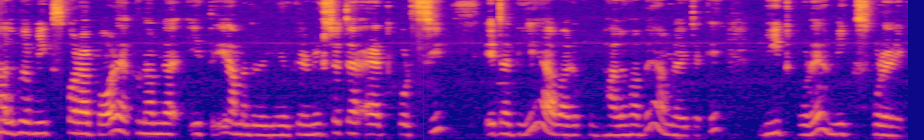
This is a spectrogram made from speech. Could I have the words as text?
ভালোভাবে মিক্স করার পর এখন আমরা এতে আমাদের ওই মিল্কের মিক্সচারটা অ্যাড করছি। এটা দিয়ে আবার খুব ভালোভাবে আমরা এটাকে বিট করে মিক্স করে নেব।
